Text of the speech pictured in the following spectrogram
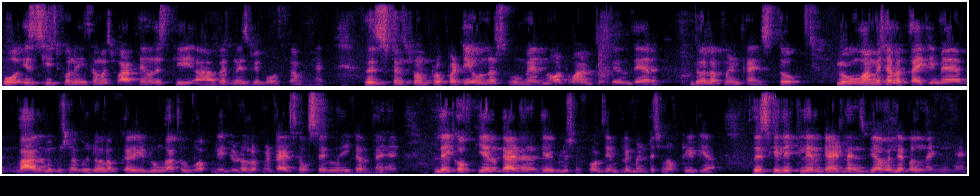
वो इस चीज़ को नहीं समझ पाते हैं और इसकी अवेयरनेस भी बहुत कम है। Resistance from property owners who may not want to sell their development rights तो लोगों को हमेशा लगता है कि मैं बाद में कुछ ना कुछ डेवलप कर ही लूँगा तो वो अपनी जो डेवलपमेंट राइट्स है, वो सेल नहीं करते हैं। Lack of clear guidance regulation for the implementation of TDR तो इसके लिए क्लियर गाइडलाइंस भी अवेलेबल नहीं है।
